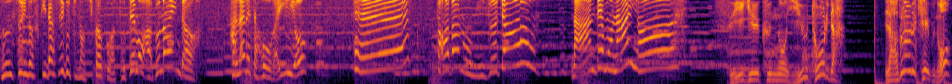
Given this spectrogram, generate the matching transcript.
噴水の吹き出し口の近くはとても危ないんだ。離れた方がいいよ。へえただの水じ水牛くんの言う通りだ。ラブール警部の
